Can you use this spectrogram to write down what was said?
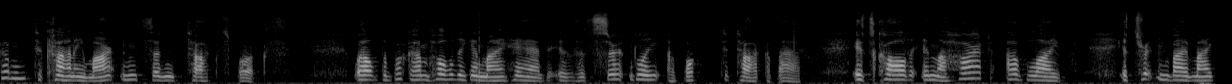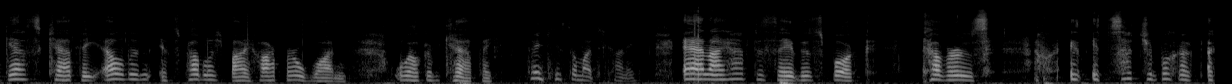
Welcome to Connie Martinson Talks Books. Well, the book I'm holding in my hand is certainly a book to talk about. It's called In the Heart of Life. It's written by my guest, Kathy Eldon. It's published by HarperOne. Welcome, Kathy. Thank you so much, Connie. And I have to say, this book covers, it, it's such a book, a, a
